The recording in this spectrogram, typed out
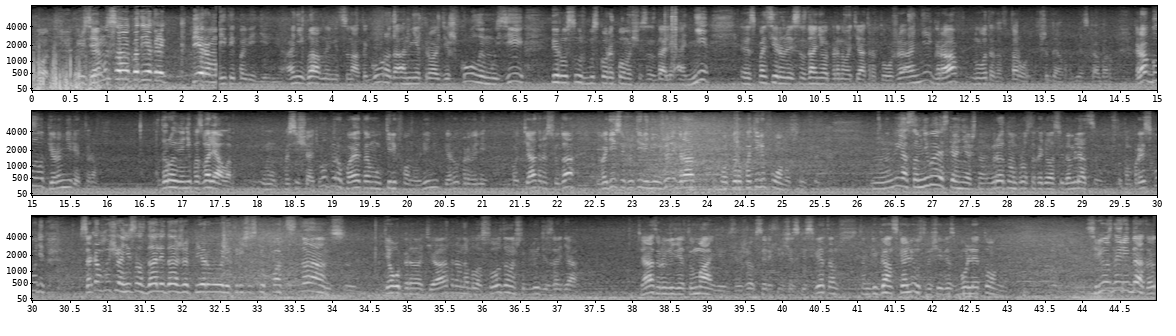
Вот. Друзья, мы с вами подъехали к первому элиты поведения. Они главные меценаты города, они открывают здесь школы, музеи, первую службу скорой помощи создали они, э, спонсировали создание оперного театра тоже они, граф, ну вот этот второй шедевр Венского оборота. Граф был его первым директором. Здоровье не позволяло ему посещать оперу, поэтому телефонную линию первую провели от театра сюда. И в Одессе шутили, неужели граф оперу по телефону слушает? Ну, я сомневаюсь, конечно. Вероятно, он просто хотел осведомляться, что там происходит. В всяком случае, они создали даже первую электрическую подстанцию для оперного театра. Она была создана, чтобы люди, зайдя в театр, увидели эту магию. Зажегся электрический свет, там, там гигантская люстра, вес более тонны. Серьезные ребята.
